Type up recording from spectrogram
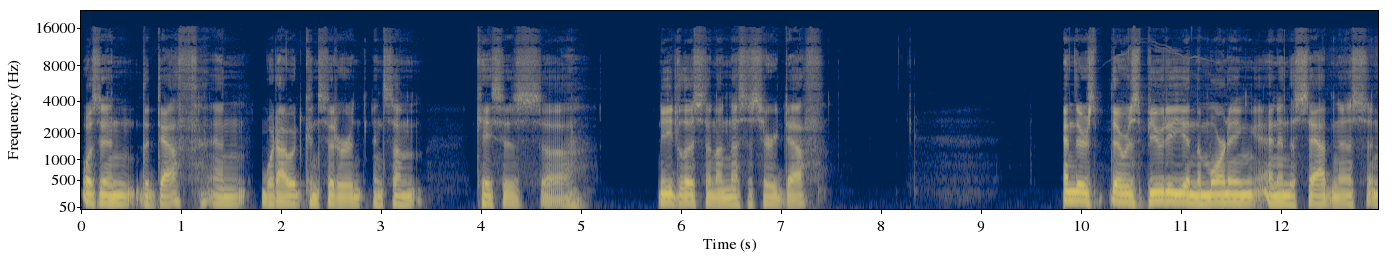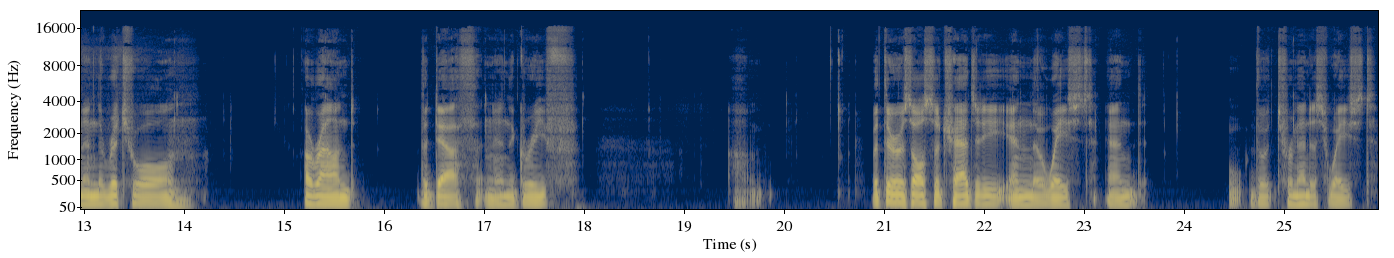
was in the death and what I would consider, in, in some cases, uh, needless and unnecessary death. And there's there was beauty in the mourning and in the sadness and in the ritual around the death and in the grief. Um, but there was also tragedy in the waste and the tremendous waste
